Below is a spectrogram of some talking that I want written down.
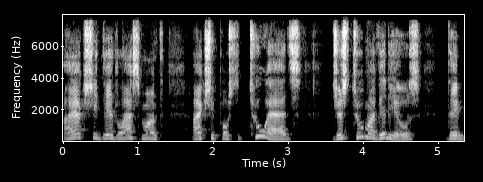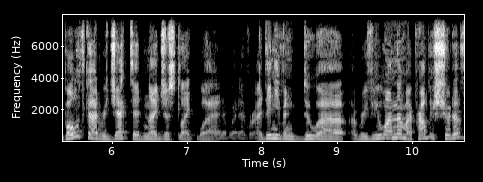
I actually did last month I actually posted two ads just two of my videos they both got rejected and I just like what or whatever. I didn't even do a, a review on them. I probably should have.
